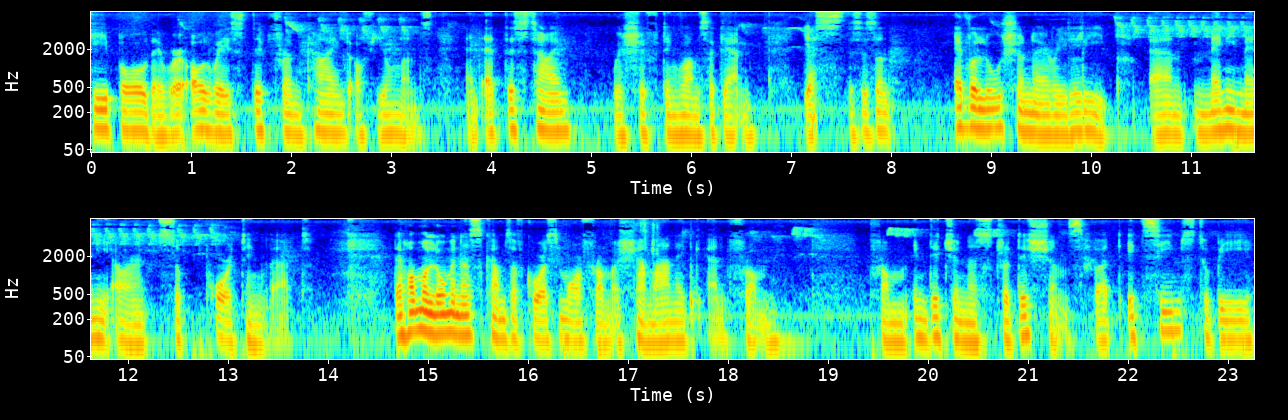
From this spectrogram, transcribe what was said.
people, they were always different kind of humans. And at this time, we're shifting once again. Yes, this is an evolutionary leap, and many, many are supporting that. The Homo luminous comes, of course, more from a shamanic and from from indigenous traditions, but it seems to be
